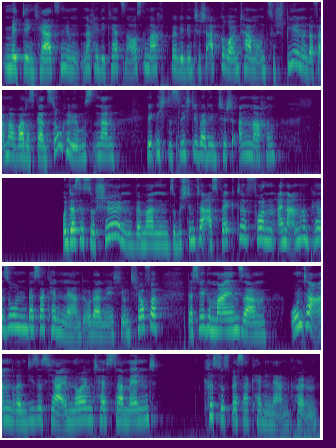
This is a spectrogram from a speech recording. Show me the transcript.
mit den Kerzen. Wir haben nachher die Kerzen ausgemacht, weil wir den Tisch abgeräumt haben, um zu spielen. Und auf einmal war das ganz dunkel. Wir mussten dann wirklich das Licht über dem Tisch anmachen. Und das ist so schön, wenn man so bestimmte Aspekte von einer anderen Person besser kennenlernt, oder nicht? Und ich hoffe, dass wir gemeinsam unter anderem dieses Jahr im Neuen Testament Christus besser kennenlernen können.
